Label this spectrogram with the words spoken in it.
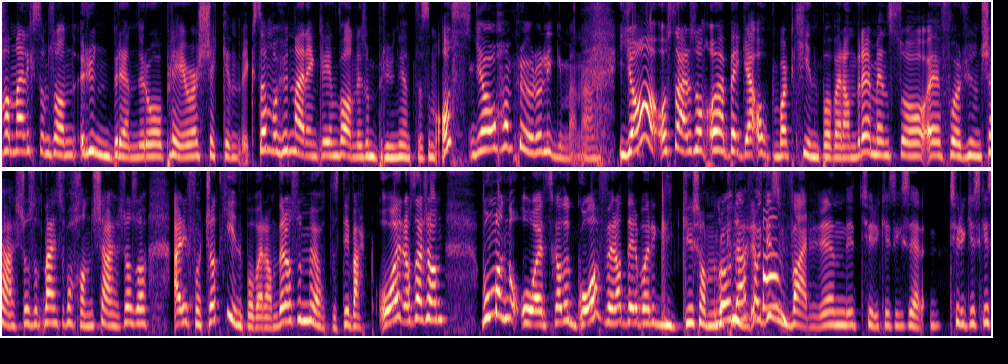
han er liksom sånn rundbrenner og player of chicken, liksom. Og hun er egentlig en vanlig sånn brun jente som oss. Ja, og han prøver å ligge med henne. Ja, og så er det sånn og Begge er åpenbart kine på hverandre, men så eh, får hun kjæreste, og så, nei, så får han kjæreste, og så er de fortsatt kine på hverandre, og så møtes de hvert år. Og så er det sånn, Hvor mange år skal det gå før at dere bare ligger sammen Bro, og det er faktisk faen? verre enn de tyrkiske, ser tyrkiske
